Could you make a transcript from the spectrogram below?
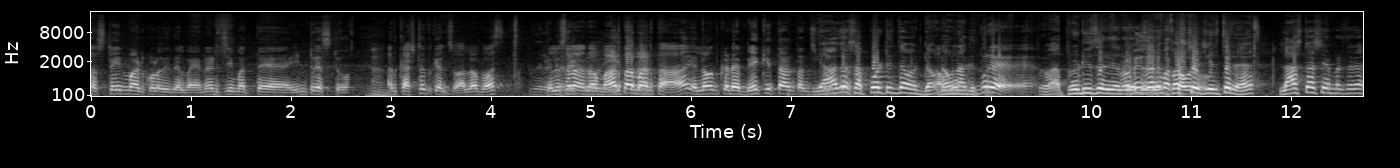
ಸಸ್ಟೈನ್ ಮಾಡ್ಕೊಳ್ಳೋದಿದಲ್ವಾ ಎನರ್ಜಿ ಮತ್ತೆ ಇಂಟ್ರೆಸ್ಟ್ ಅದು ಕಷ್ಟದ ಕೆಲಸ ಅಲ್ವಾ ಬಾಸ್ ಕೆಲವು ಸಲ ನಾವು ಮಾಡ್ತಾ ಮಾಡ್ತಾ ಎಲ್ಲ ಒಂದ್ ಕಡೆ ಬೇಕಿತ್ತ ಅಂತ. ಯಾವ್ದೋ ಸಪೋರ್ಟ್ ಇಂದ ಡೌನ್ ಆಗುತ್ತೆ. Producer producer. ಇರ್ತಾರೆ ಲಾಸ್ಟ್ ಲಾಸ್ಟ್ ಏನ್ ಮಾಡ್ತಾರೆ?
